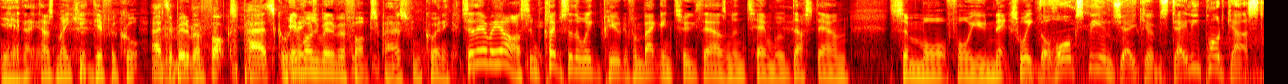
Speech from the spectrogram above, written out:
Yeah, that does make it difficult. That's a bit of a fox pass, Quinny. It was a bit of a fox pass from Quinny. So there we are. Some clips of the week, Pewter, from back in 2010. We'll dust down some more for you next week. The Hawksbee and Jacobs Daily Podcast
